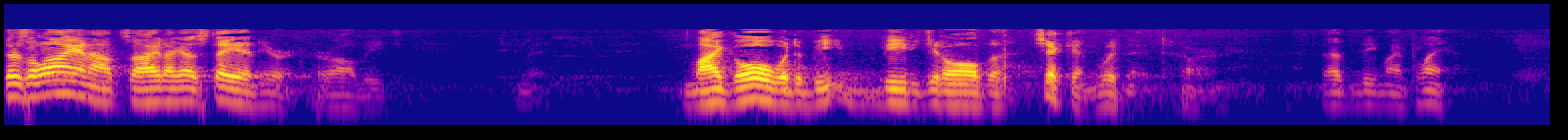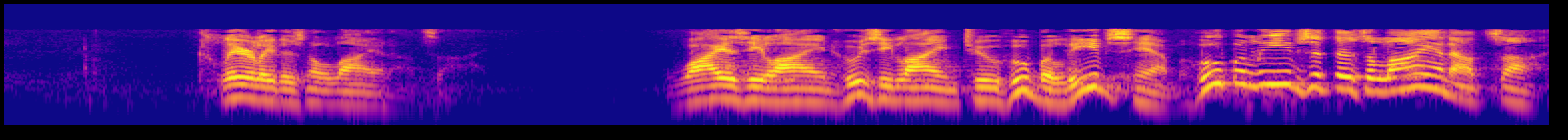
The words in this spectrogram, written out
There's a lion outside. I got to stay in here, or I'll be. My goal would be, be to get all the chicken, wouldn't it? Or that'd be my plan. Clearly, there's no lion outside. Why is he lying? Who's he lying to? Who believes him? Who believes that there's a lion outside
